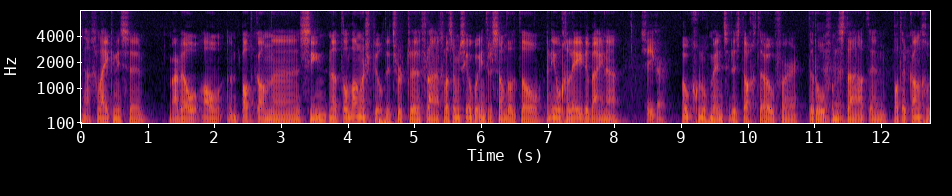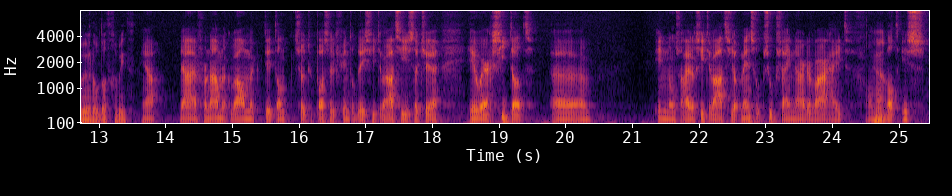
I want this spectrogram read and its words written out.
nou, gelijkenissen maar wel al een pad kan uh, zien. En dat het al langer speelt, dit soort uh, vragen. Dat is misschien ook wel interessant, dat het al een eeuw geleden bijna... Zeker. Ook genoeg mensen dus dachten over de rol mm-hmm. van de staat en wat er kan gebeuren op dat gebied. Ja. ja, en voornamelijk waarom ik dit dan zo toepasselijk vind op deze situatie... is dat je heel erg ziet dat uh, in onze huidige situatie... dat mensen op zoek zijn naar de waarheid. Van ja. wat, is,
